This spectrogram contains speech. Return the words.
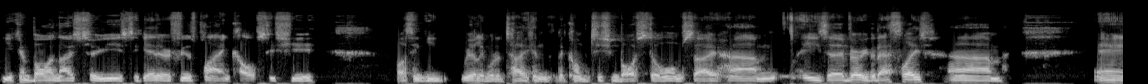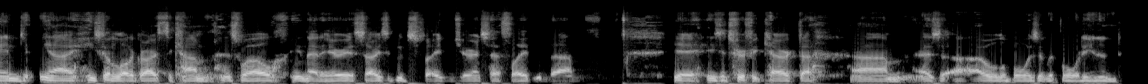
you combine those two years together, if he was playing Colts this year, I think he really would have taken the competition by storm. So um, he's a very good athlete. Um, and, you know, he's got a lot of growth to come as well in that area. So he's a good speed endurance athlete. And, um, yeah, he's a terrific character, um, as uh, all the boys that were brought in. And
